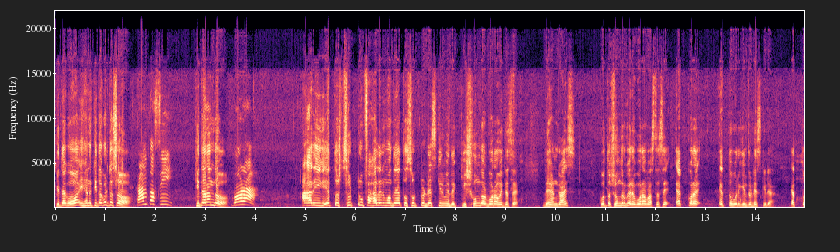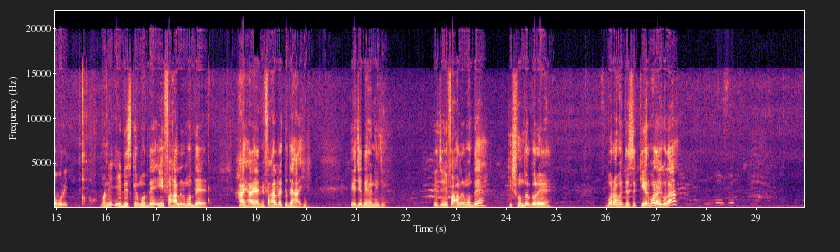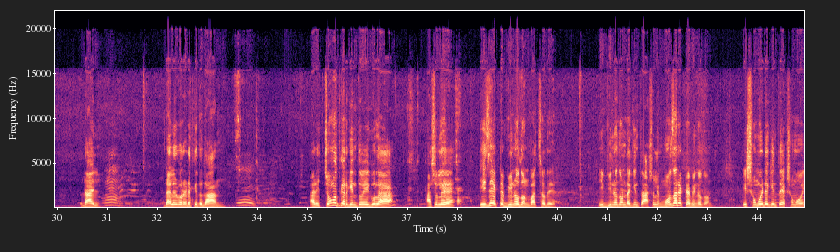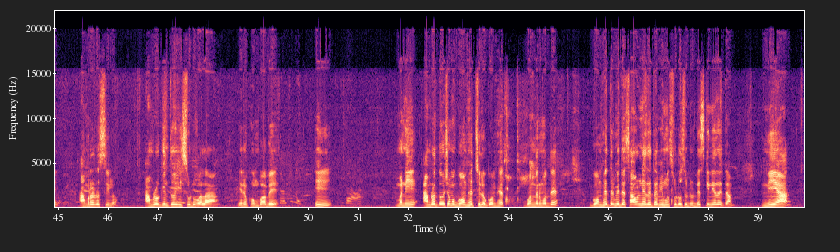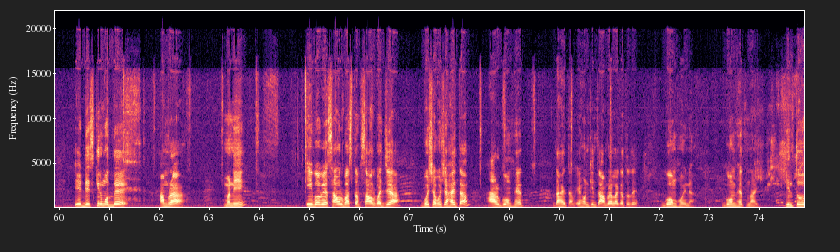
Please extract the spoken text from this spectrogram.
কিতা গো? এখানে কিতা করতেছ? রামতাসি কিতা রান্ধ? বড়া। আর এই এত ছোট্ট পাহাড়ের মধ্যে এত ছোট্ট ডেস্কির মধ্যে কি সুন্দর বড়া হইতেছে। দেখেন গাইস কত সুন্দর করে বড়া বাঁচতেছে এক করে এত বড়ি কিন্তু ডেস্কিটা এত বড়ি। মানে এই ডেস্কির মধ্যে এই পাহাড়ের মধ্যে হাই হাই আমি পাহাড়টা একটু দেখাই। এই যে দেখেন এই যে। এই যে এই পাহাড়ের মধ্যে কি সুন্দর করে বড়া হইতেছে। কি এর বড়া এগুলা? ডাইল? ডাইলের বড়া এটা কি তো ধান আর এই চমৎকার কিন্তু এগুলা আসলে এই যে একটা বিনোদন বাচ্চাদের এই বিনোদনটা কিন্তু আসলে মজার একটা বিনোদন। এই সময়টা কিন্তু এক সময় আমরারও ছিল আমরাও কিন্তু এই ছোটোবেলা এরকমভাবে এই মানে আমরা তো ওই সময় গম হেত ছিল গম হেত বন্ধের মধ্যে। গম হেতের মধ্যে চাউল নিয়ে যেতাম এমন ছোটো ছোটো ডেস্কি নিয়ে যেতাম নিয়ে এই ডেস্কির মধ্যে আমরা মানে এইভাবে চাউল বাজতাম চাউল বাজিয়া বৈশা বৈশা খাইতাম আর গম হেত ডাহাইতাম এখন কিন্তু আমরা এলাকাতে গম হয় না, গম হেত নাই। কিন্তু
